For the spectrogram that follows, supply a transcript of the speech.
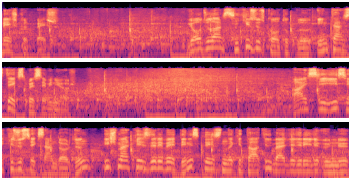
5.45. Yolcular 800 koltuklu Intercity Express'e biniyor. ICE 884'ün iş merkezleri ve deniz kıyısındaki tatil beldeleriyle ünlü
